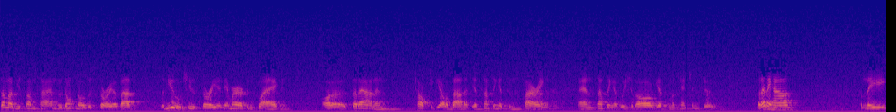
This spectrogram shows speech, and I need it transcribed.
Some of you sometime who don't know the story about the Muleshoe story in the American flag ought to sit down and talk to Gil about it. It's something that's inspiring and something that we should all give some attention to. But anyhow, from the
